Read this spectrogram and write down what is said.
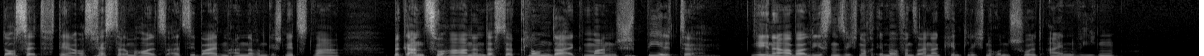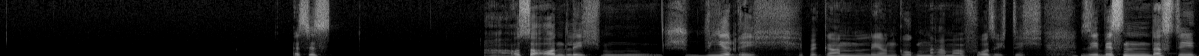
Dorset, der aus festerem Holz als die beiden anderen geschnitzt war, begann zu ahnen, dass der Klondike-Mann spielte. Jene aber ließen sich noch immer von seiner kindlichen Unschuld einwiegen. Es ist außerordentlich hm, schwierig, begann Leon Guggenhammer vorsichtig. Sie wissen, dass die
